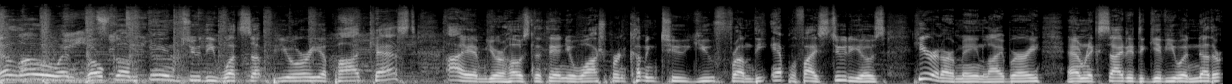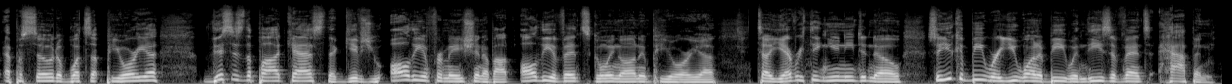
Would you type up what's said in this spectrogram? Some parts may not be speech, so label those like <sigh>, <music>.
Hello and welcome into the What's Up Peoria podcast. I am your host, Nathaniel Washburn, coming to you from the Amplify Studios here at our main library. And I'm excited to give you another episode of What's Up Peoria. This is the podcast that gives you all the information about all the events going on in Peoria, tell you everything you need to know so you could be where you want to be when these events happen.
